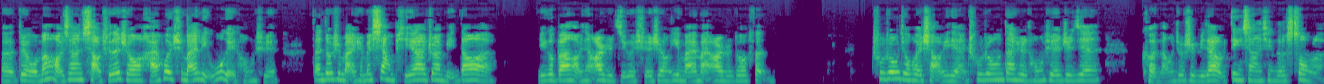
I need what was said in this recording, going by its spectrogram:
呃，对我们好像小学的时候还会去买礼物给同学，但都是买什么橡皮啊、转笔刀啊，一个班好像二十几个学生，一买买二十多份。初中就会少一点，初中但是同学之间可能就是比较有定向性的送了。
